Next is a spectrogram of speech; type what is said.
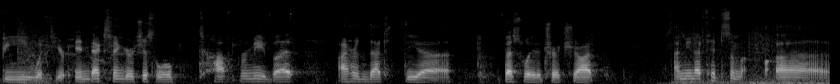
B with your index finger. It's just a little tough for me, but I heard that that's the uh, best way to trick shot. I mean, I've hit some uh,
